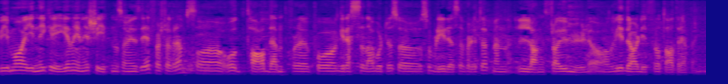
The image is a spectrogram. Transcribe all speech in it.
vi må inn i krigen, inn i skiten, som vi sier, først og fremst, og, og ta den. For på gresset der borte så, så blir det selvfølgelig tøft, men langt fra umulig. Og vi drar dit for å ta tre poeng.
